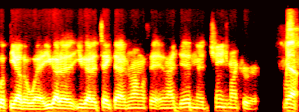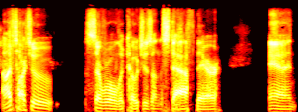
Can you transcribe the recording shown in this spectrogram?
look the other way. You gotta you gotta take that and run with it. And I did, and it changed my career. Yeah, I've talked to several of the coaches on the staff there, and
